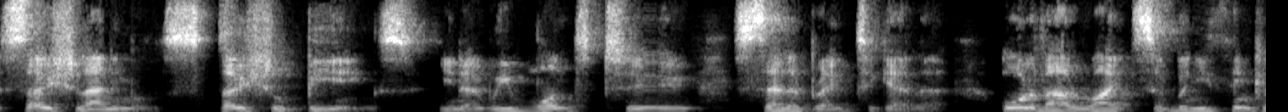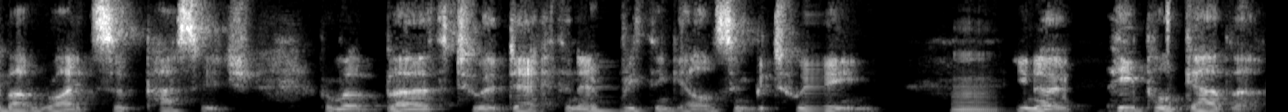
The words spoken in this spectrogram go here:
social animals, social beings. You know, we want to celebrate together. All of our rites of when you think about rites of passage from a birth to a death and everything else in between, Hmm. you know, people gather.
